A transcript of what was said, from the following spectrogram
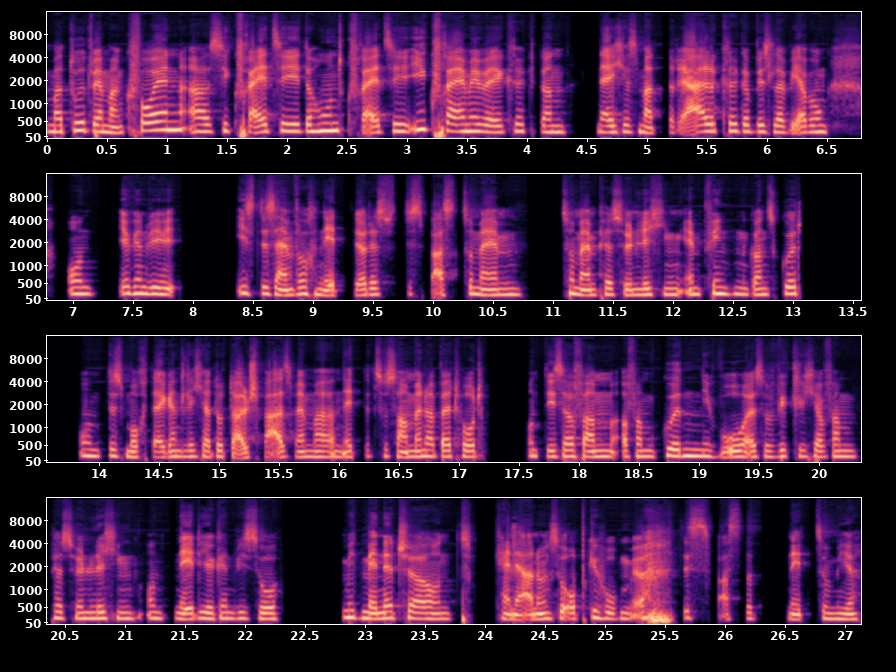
man tut, wenn man gefallen, äh, sie freut sich, der Hund freut sich, ich freue mich, weil ich kriege dann neues Material, kriege ein bisschen Werbung und irgendwie ist das einfach nett. Ja, das, das passt zu meinem, zu meinem persönlichen Empfinden ganz gut. Und das macht eigentlich auch total Spaß, wenn man eine nette Zusammenarbeit hat und das auf einem, auf einem guten Niveau, also wirklich auf einem persönlichen und nicht irgendwie so mit Manager und keine Ahnung, so abgehoben. Ja, das passt nicht zu mir.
